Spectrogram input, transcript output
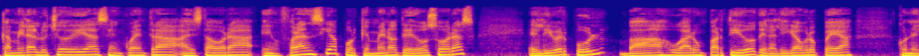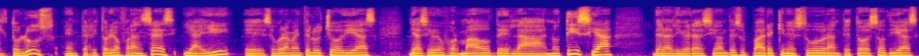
Camila Lucho Díaz se encuentra a esta hora en Francia porque en menos de dos horas el Liverpool va a jugar un partido de la Liga Europea con el Toulouse en territorio francés y ahí eh, seguramente Lucho Díaz ya ha sido informado de la noticia de la liberación de su padre quien estuvo durante todos estos días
